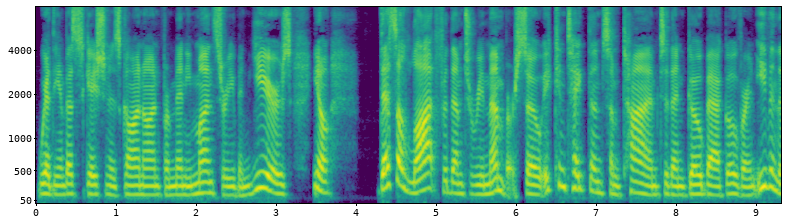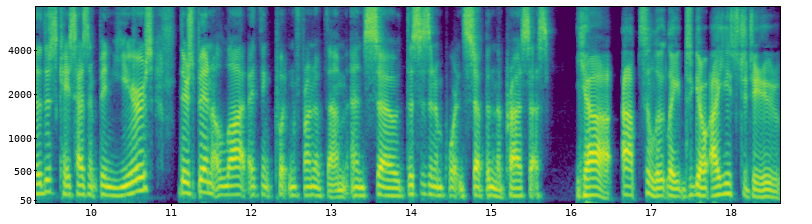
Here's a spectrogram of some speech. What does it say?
where the investigation has gone on for many months or even years, you know, that's a lot for them to remember. So it can take them some time to then go back over. And even though this case hasn't been years, there's been a lot, I think, put in front of them. And so this is an important step in the process. Yeah, absolutely. You know, I used to do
